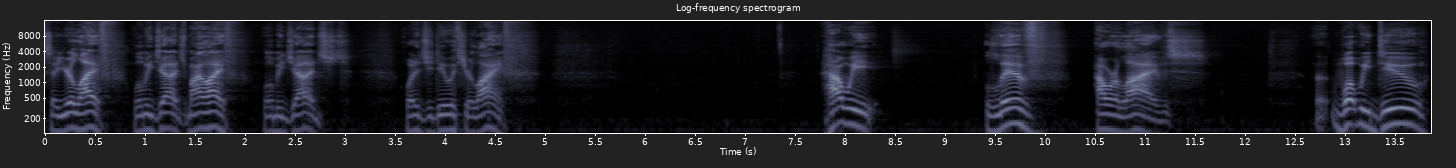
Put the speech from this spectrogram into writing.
So your life will be judged. My life will be judged. What did you do with your life? How we live our lives, what we do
